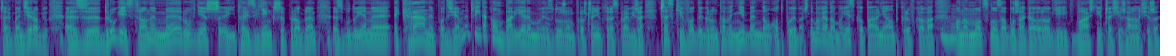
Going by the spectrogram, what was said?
Czech będzie robił. Z drugiej strony my również, i to jest większy problem, zbudujemy ekrany podziemne, czyli taką barierę, mówiąc w dużym uproszczeniu, która sprawi, że czeskie wody gruntowe nie będą odpływać. No bo wiadomo, jest kopalnia odkrywkowa, mhm. ono mocno zaburza geologię i właśnie Czesi żalą się, że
